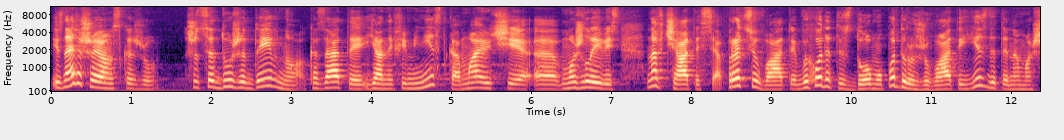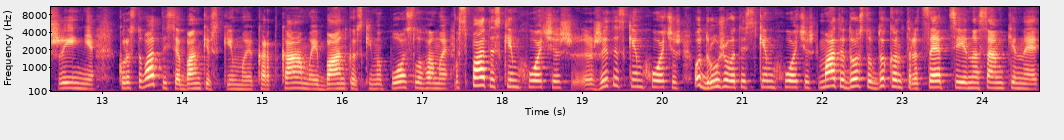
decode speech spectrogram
І знаєте, що я вам скажу? Що це дуже дивно казати я не феміністка, маючи е, можливість навчатися, працювати, виходити з дому, подорожувати, їздити на машині, користуватися банківськими картками, банківськими послугами, спати з ким хочеш, жити з ким хочеш, одружуватись з ким хочеш, мати доступ до контрацепції на сам кінець.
